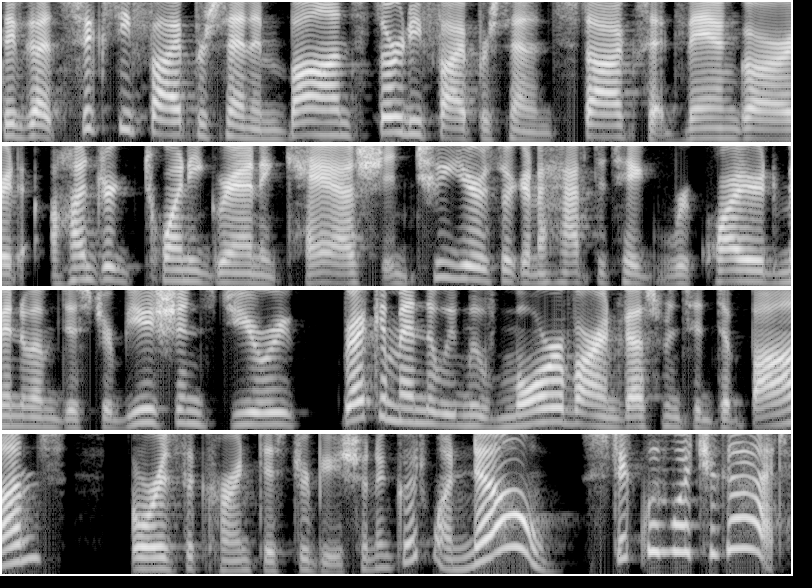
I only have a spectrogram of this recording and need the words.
They've got 65% in bonds, 35% in stocks at Vanguard, 120 grand in cash. In two years, they're going to have to take required minimum distributions. Do you re- recommend that we move more of our investments into bonds? Or is the current distribution a good one? No, stick with what you got.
